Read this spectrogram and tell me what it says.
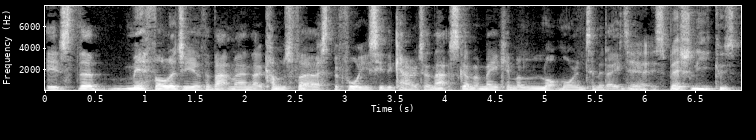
it's the mythology of the Batman that comes first before you see the character, and that's going to make him a lot more intimidating. yeah, especially because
